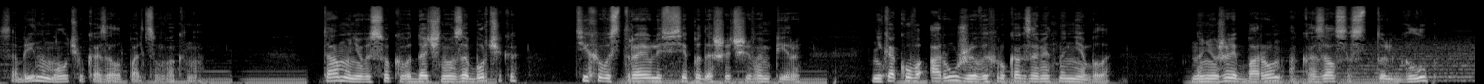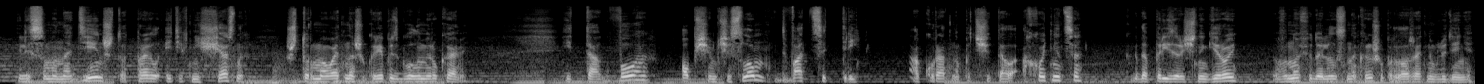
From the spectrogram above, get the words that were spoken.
Сабрина молча указала пальцем в окно. Там, у невысокого дачного заборчика, тихо выстраивались все подошедшие вампиры. Никакого оружия в их руках заметно не было. Но неужели барон оказался столь глуп или самонадеян, что отправил этих несчастных штурмовать нашу крепость голыми руками? Итого общим числом 23. Аккуратно подсчитала охотница, когда призрачный герой вновь удалился на крышу продолжать наблюдение.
